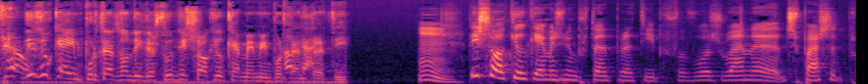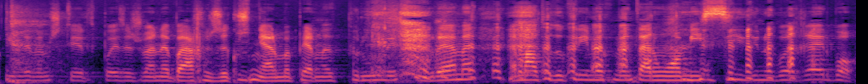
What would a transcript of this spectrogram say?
Então. Diz o que é importante, não digas tudo, diz só aquilo que é mesmo importante Ok. para ti. Diz só aquilo que é mesmo importante para ti, por favor, Joana, despacha-te, porque ainda vamos ter depois a Joana Barros a cozinhar uma perna de peru neste programa, a malta do crime a comentar um homicídio no barreiro. Bom,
